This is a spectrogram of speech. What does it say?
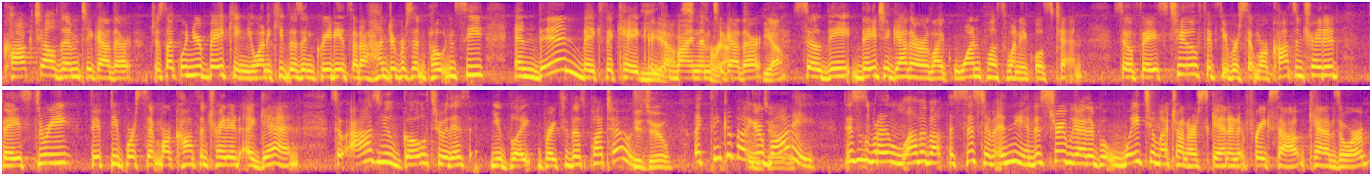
cocktail them together. Just like when you're baking, you want to keep those ingredients at 100% potency and then bake the cake and Yes, combine them correct. together. Yep. So they, they together are like one plus one equals 10. So phase two, 50% more concentrated. Phase three, 50% more concentrated again. So as you go through this, you break, break through those plateaus. You do. Like think about You your do. body. This is what I love about the system. In the industry, we either put way too much on our skin and it freaks out, can't absorb,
